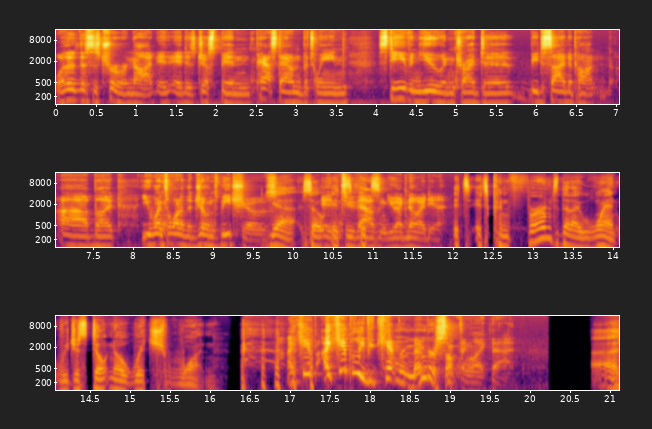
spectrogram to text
whether this is true or not it, it has just been passed down between steve and you and tried to be decided upon uh, but you went to one of the jones beach shows Yeah. So in it's, 2000 you had no idea It's, it's confirmed that I went. We just don't know which one. i can't i can't believe you can't remember something like that Uh,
